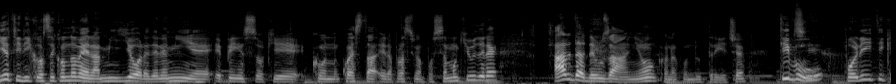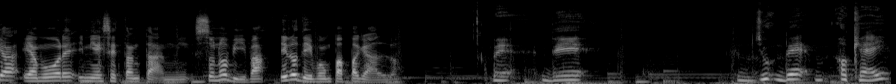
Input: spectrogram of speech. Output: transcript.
Io ti dico, secondo me la migliore delle mie, e penso che con questa e la prossima possiamo chiudere, Alda Deusagno, con la conduttrice, TV, Sì. politica e amore i miei 70 anni. Sono viva e lo devo a un pappagallo. Beh, beh, giu- beh, ok,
